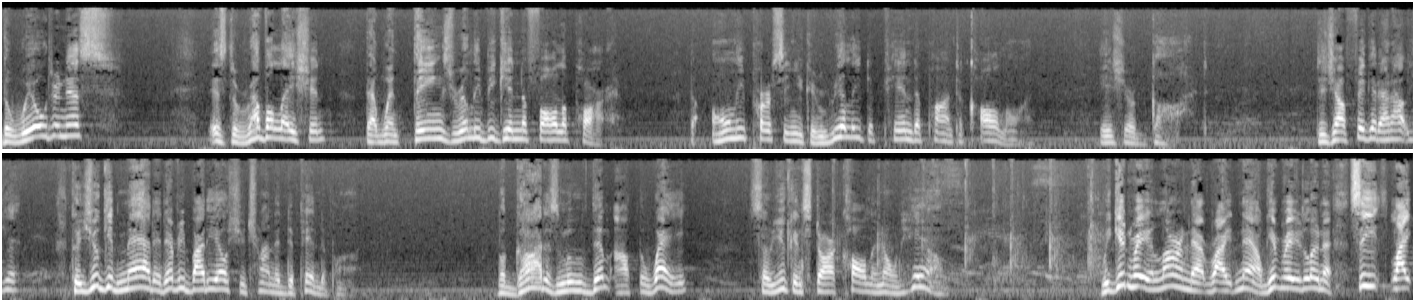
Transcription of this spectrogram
The wilderness is the revelation that when things really begin to fall apart, the only person you can really depend upon to call on is your God. Did y'all figure that out yet? Because you get mad at everybody else you're trying to depend upon. But God has moved them out the way so you can start calling on Him. We're getting ready to learn that right now. Getting ready to learn that. See, like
